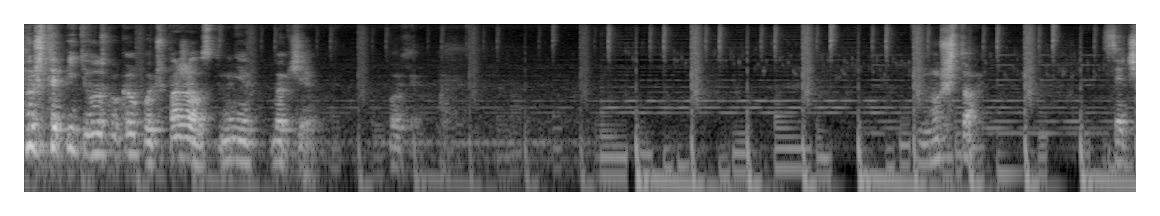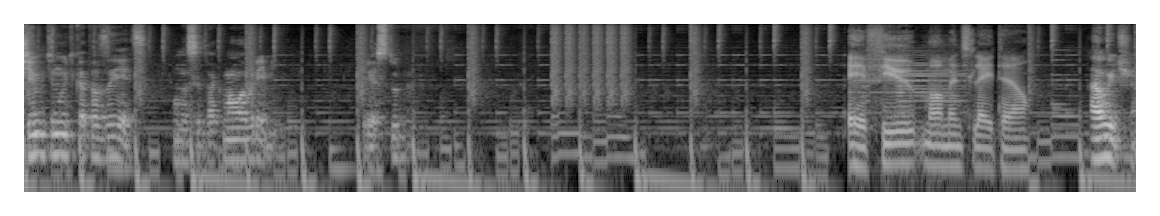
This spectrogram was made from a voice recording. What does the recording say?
Можешь топить его сколько хочешь, пожалуйста, мне вообще похер. Ну что, зачем тянуть кота за яйца? У нас и так мало времени. Приступим. A few moments later. А вы что?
